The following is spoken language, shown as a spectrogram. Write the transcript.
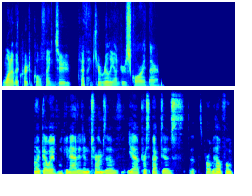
one of the critical things you I think you're really underscoring there. I like that way of looking at it in terms of yeah perspectives. That's probably helpful.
